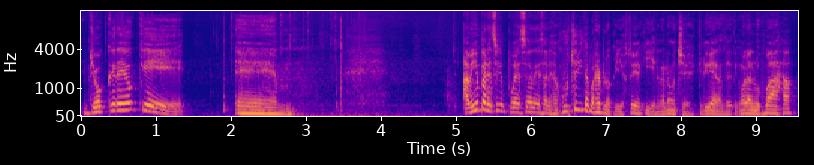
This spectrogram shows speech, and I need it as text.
Yo creo que. eh, a mí me parece que puede ser necesario. O sea, justo ahorita, por ejemplo, que yo estoy aquí en la noche escribiendo, tengo la luz baja,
